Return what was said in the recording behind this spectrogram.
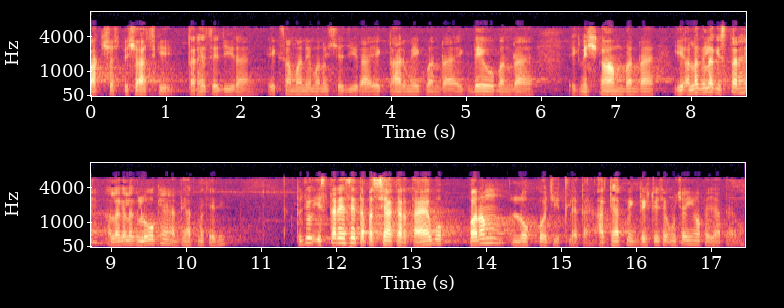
राक्षस पिशाच की तरह से जी रहा है, एक सामान्य मनुष्य जी रहा है, एक धार्मिक बन रहा है, एक देव बन रहा है, एक निष्काम बन रहा है, ये अलग अलग स्तर हैं अलग अलग लोग हैं अध्यात्म के भी। तो जो इस तरह से तपस्या करता है, वो परम लोक को जीत लेता है। आध्यात्मिक दृष्टि से ऊंचाइयों पर जाता है वो।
